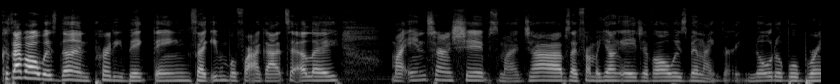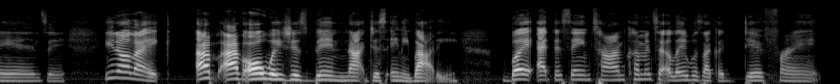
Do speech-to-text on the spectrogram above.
cuz I've always done pretty big things like even before I got to LA. My internships, my jobs, like from a young age, I've always been like very notable brands, and you know, like I've I've always just been not just anybody, but at the same time, coming to LA was like a different.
